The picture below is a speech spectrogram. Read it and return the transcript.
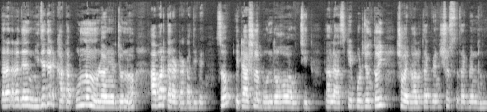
তারা তাদের নিজেদের খাতা পূর্ণ মূল্যায়নের জন্য আবার তারা টাকা দিবে। সো এটা আসলে বন্ধ হওয়া উচিত। তাহলে আজকে পর্যন্তই। সবাই ভালো থাকবেন, সুস্থ থাকবেন। ধন্যবাদ।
